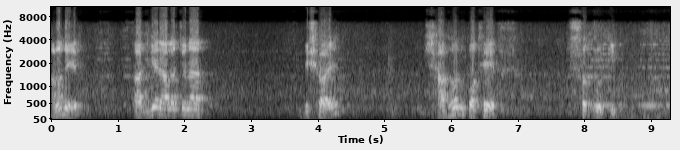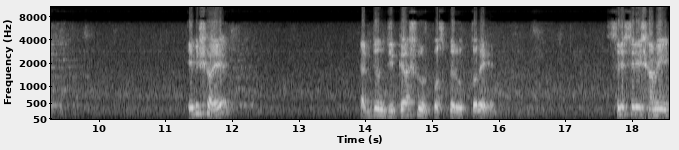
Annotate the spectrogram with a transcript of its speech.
আমাদের আজকের আলোচনার বিষয় সাধন পথের শত্রু কি? এ বিষয়ে একজন জিজ্ঞাসুর প্রশ্নের উত্তরে শ্রী শ্রী স্বামী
